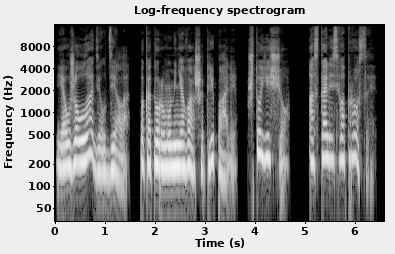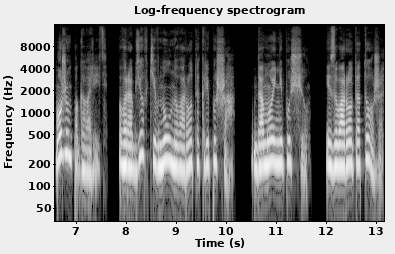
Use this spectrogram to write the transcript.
«Я уже уладил дело, по которому меня ваши трепали. Что еще? Остались вопросы. Можем поговорить?» Воробьев кивнул на ворота крепыша. «Домой не пущу. И за ворота тоже.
